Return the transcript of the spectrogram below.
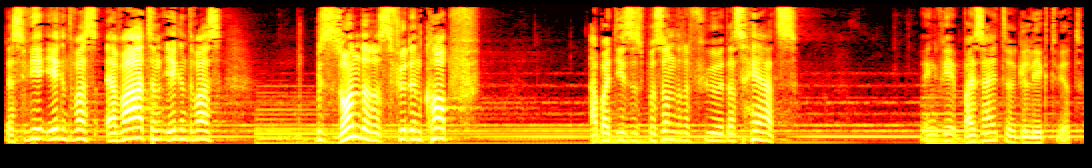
Dass wir irgendwas erwarten, irgendwas Besonderes für den Kopf, aber dieses Besondere für das Herz irgendwie beiseite gelegt wird?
